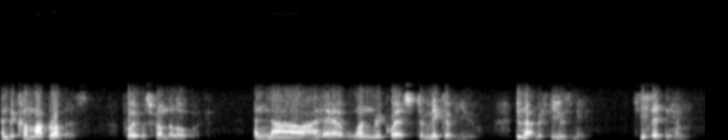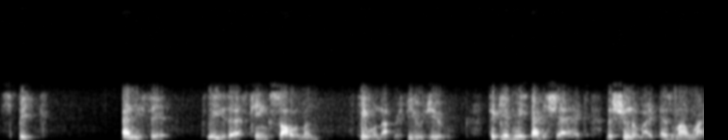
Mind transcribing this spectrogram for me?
and become my brother's for it was from the Lord. And now I have one request to make of you. Do not refuse me. She said to him, Speak. And he said, Please ask King Solomon, he will not refuse you, to give me Abishag the Shunammite as my wife.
